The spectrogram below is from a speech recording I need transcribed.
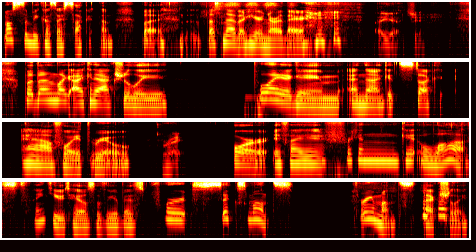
mostly because I suck at them. But that's neither here nor there. I got you. but then, like, I can actually play a game and not get stuck halfway through. right. Or if I freaking get lost, thank you, Tales of the Abyss, for six months. Three months, actually.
